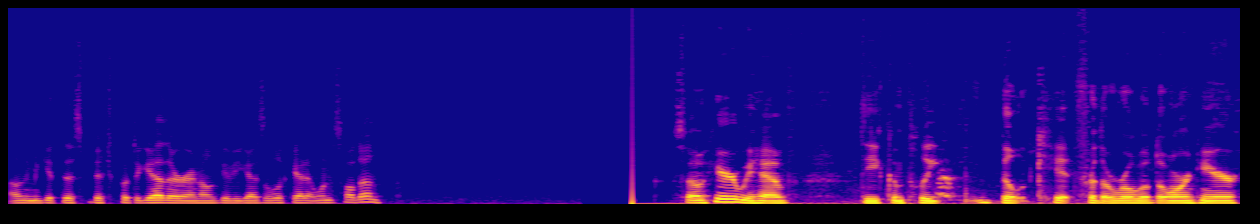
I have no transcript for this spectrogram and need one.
I'm going to get this bitch put together and I'll give you guys a look at it when it's all done. So here we have the complete built kit for the Rogal Dorn here.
